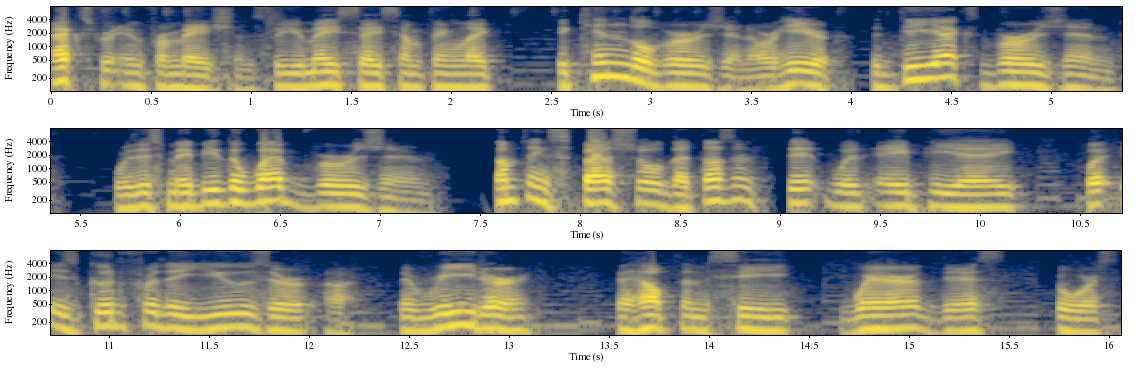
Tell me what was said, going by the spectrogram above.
extra information. So you may say something like the Kindle version, or here, the DX version, or this may be the web version, something special that doesn't fit with APA, but is good for the user, uh, the reader, to help them see where this source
